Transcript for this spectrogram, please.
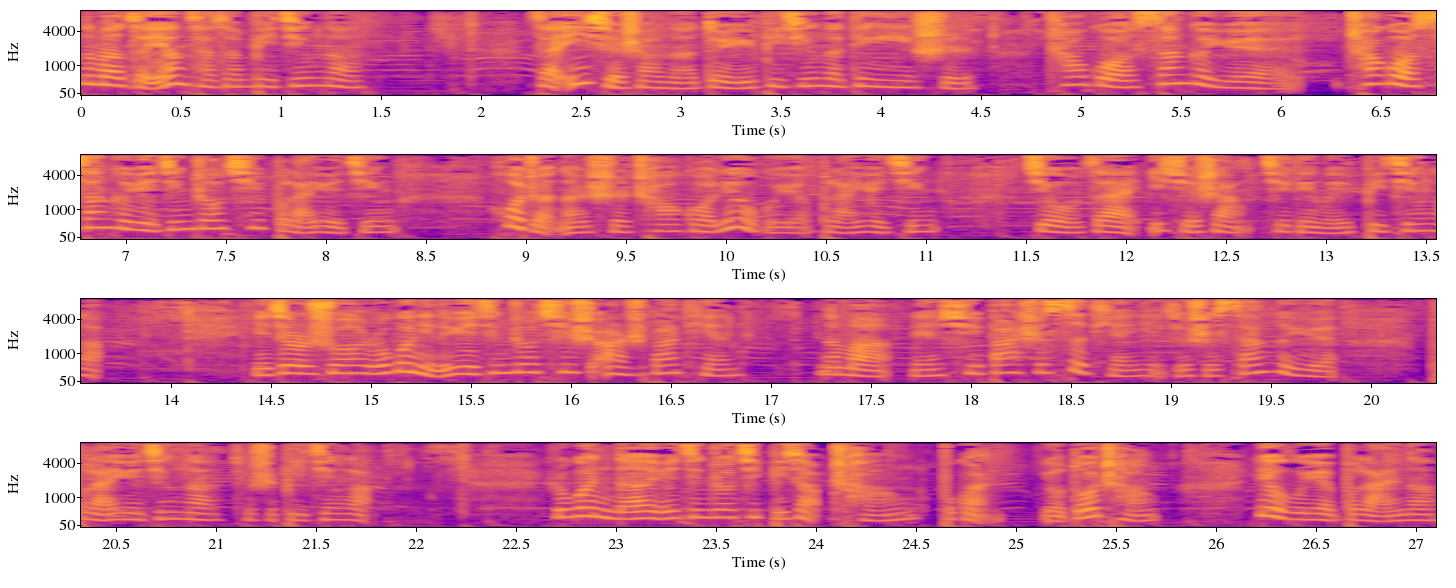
那么，怎样才算闭经呢？在医学上呢，对于闭经的定义是超过三个月，超过三个月经周期不来月经，或者呢是超过六个月不来月经，就在医学上界定为闭经了。也就是说，如果你的月经周期是二十八天，那么连续八十四天，也就是三个月不来月经呢，就是闭经了。如果你的月经周期比较长，不管有多长，六个月不来呢，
